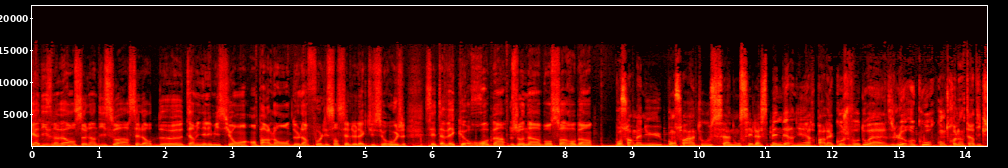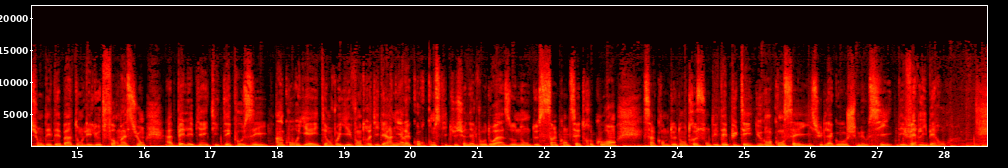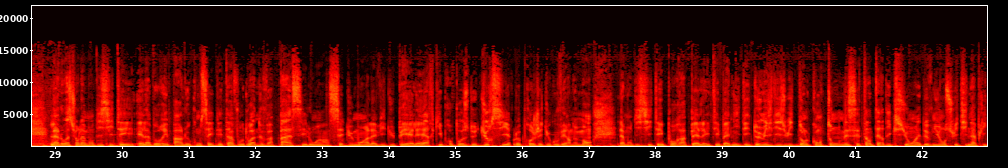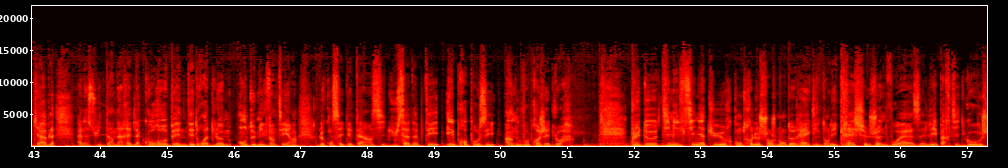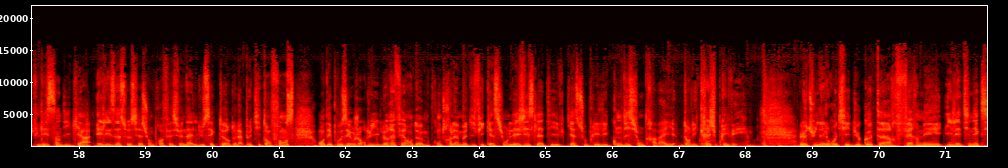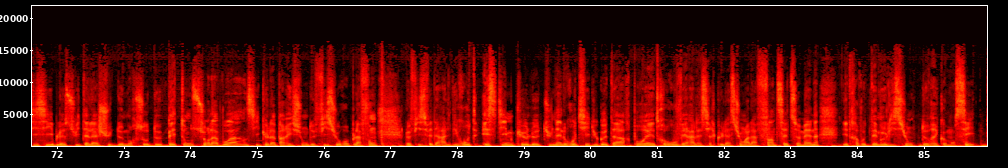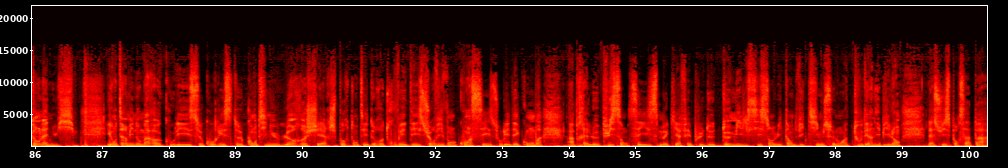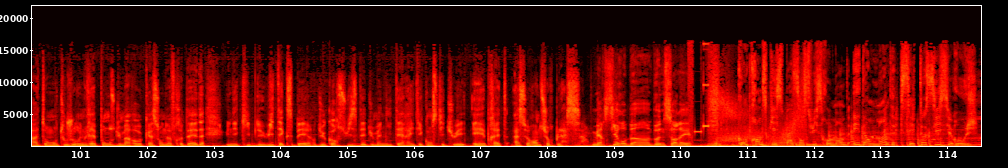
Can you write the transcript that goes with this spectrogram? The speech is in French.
Et à 19h en ce lundi soir, c'est l'heure de terminer l'émission en parlant de l'info, l'essentiel de l'actu sur Rouge. C'est avec Robin Jonin. Bonsoir Robin. Bonsoir Manu, bonsoir à tous. Annoncé la semaine dernière par la gauche vaudoise, le recours contre l'interdiction des débats dans les lieux de formation a bel et bien été déposé. Un courrier a été envoyé vendredi dernier à la Cour constitutionnelle vaudoise au nom de 57 recourants. 52 d'entre eux sont des députés du Grand Conseil issus de la gauche, mais aussi des Verts libéraux. La loi sur la mendicité, élaborée par le Conseil d'État vaudois, ne va pas assez loin. C'est du moins l'avis du PLR qui propose de durcir le projet du gouvernement. La mendicité, pour rappel, a été bannie dès 2018 dans le canton, mais cette interdiction est devenue ensuite inapplicable à la suite d'un arrêt de la Cour européenne des droits de l'homme en 2021. Le Conseil d'État a ainsi dû s'adapter et proposer un nouveau projet de loi. Plus de 10 000 signatures contre le changement de règles dans les crèches genevoises. Les partis de gauche, les syndicats et les associations professionnelles du secteur de la petite enfance ont déposé aujourd'hui le référendum contre la modification législative qui assouplit les conditions de travail dans les crèches privées. Le tunnel routier du Gothard fermé, il est inaccessible suite à la chute de morceaux de béton sur la voie ainsi que l'apparition de fissures au plafond. L'Office fédéral des routes estime que le tunnel routier du Gothard pourrait être rouvert à la circulation à la fin de cette semaine. Des travaux de démolition devraient commencer dans la nuit. Et on termine au Maroc où les secouristes continuent leurs recherches pour tenter de retrouver des survivants coincés sous les décombres après le puissant séisme qui a fait plus de 2680 de victimes selon un tout dernier bilan. La Suisse, pour sa part, attend toujours une réponse du Maroc à son offre d'aide. Une équipe de 8 experts du Corps suisse d'aide humanitaire a été constituée et est prête à se rendre sur place. Merci Robin, bonne soirée. Comprendre ce qui se passe en Suisse romande et dans le monde, c'est aussi sur Rouge.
